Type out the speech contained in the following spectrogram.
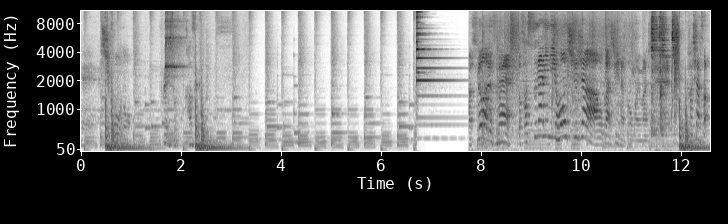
えー、至高のフレンチトースト完成でございます。今日はですねさすがに日本酒じゃおかしいなと思いましてカシャサ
